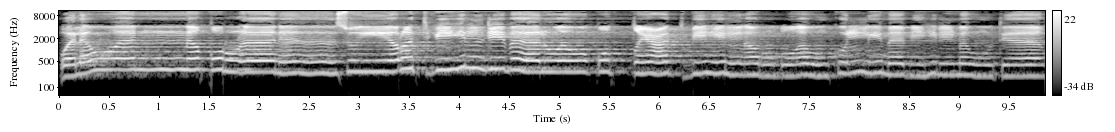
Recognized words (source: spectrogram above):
ولو أن قرآنا سيرت به الجبال أو قطعت به الأرض أو كلم به الموتى.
